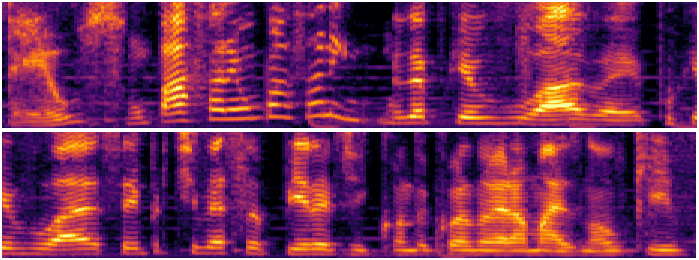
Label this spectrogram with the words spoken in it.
deus. Um passarinho é um passarinho. Mas é porque voar, velho. Porque voar, eu sempre tive essa pira de quando, quando eu era mais novo, que voar,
